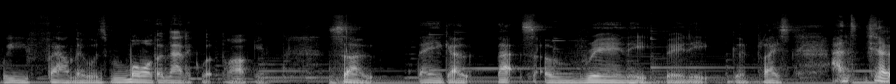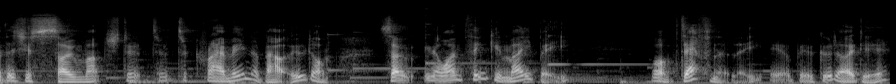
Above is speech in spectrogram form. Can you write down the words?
we found there was more than adequate parking. So there you go. That's a really, really good place. And you know, there's just so much to, to, to cram in about udon. So, you know, I'm thinking maybe, well, definitely, it would be a good idea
